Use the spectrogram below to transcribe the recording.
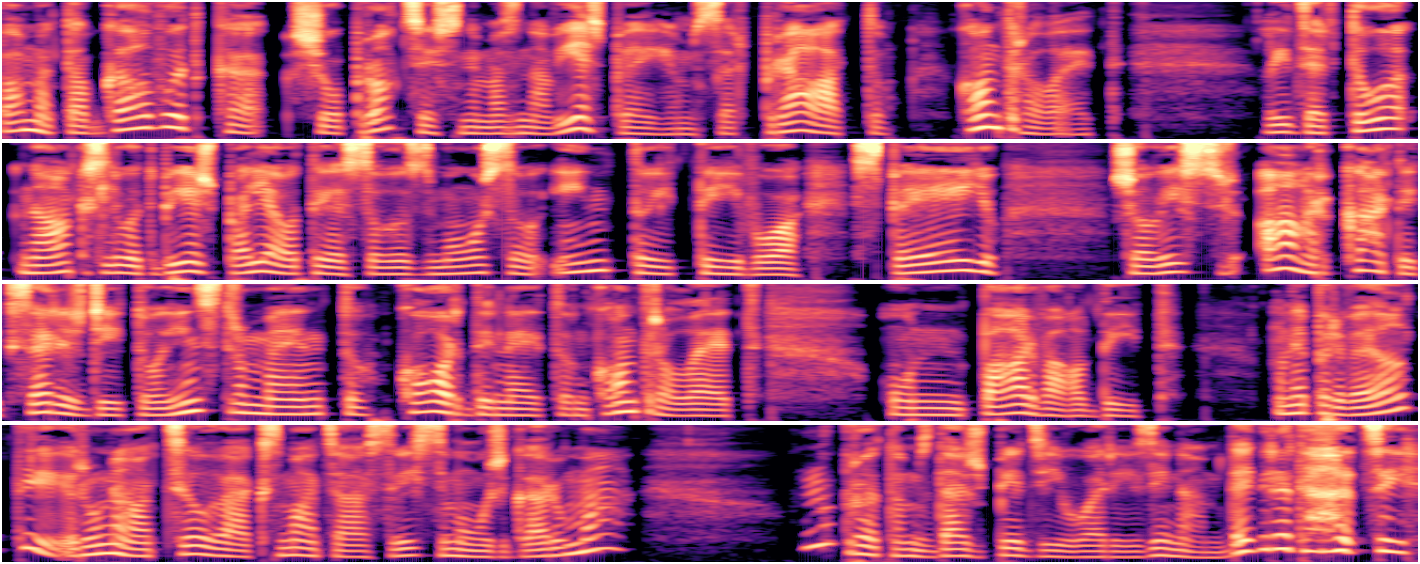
pamatu apgalvot, ka šo procesu nemaz nav iespējams ar prātu kontrolēt. Līdz ar to nākas ļoti bieži paļauties uz mūsu intuitīvo spēju šo visu ārkārtīgi sarežģīto instrumentu koordinēt un kontrolēt un pārvaldīt. Ne par velti runāt cilvēks mācās visu mūžu garumā, Nu, protams, daži piedzīvo arī zināmu degradāciju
